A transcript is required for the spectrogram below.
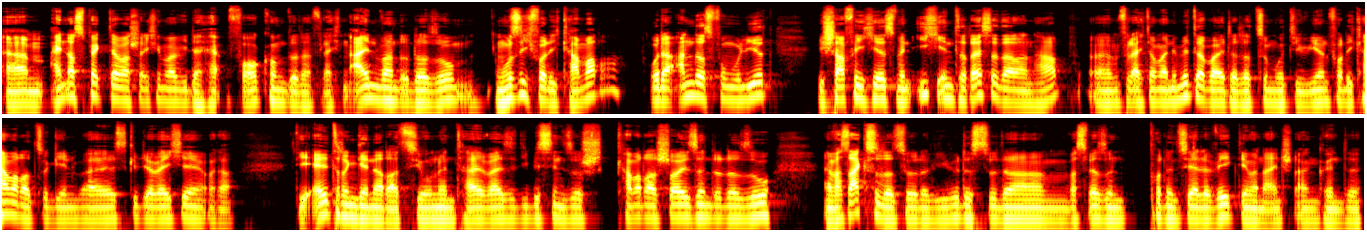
Ähm, ein Aspekt, der wahrscheinlich immer wieder hervorkommt oder vielleicht ein Einwand oder so, muss ich vor die Kamera? Oder anders formuliert, wie schaffe ich es, wenn ich Interesse daran habe, ähm, vielleicht auch meine Mitarbeiter dazu motivieren, vor die Kamera zu gehen, weil es gibt ja welche oder die älteren Generationen teilweise, die bisschen so kamerascheu sind oder so. Äh, was sagst du dazu oder wie würdest du da, was wäre so ein potenzieller Weg, den man einschlagen könnte?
